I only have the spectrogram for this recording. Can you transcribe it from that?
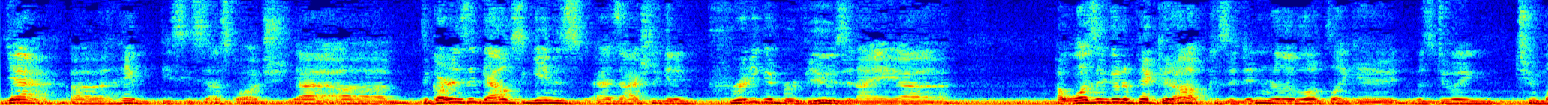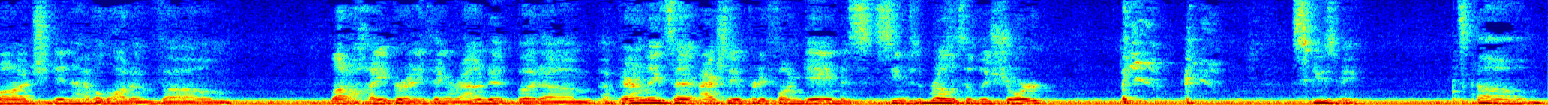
yeah, uh, hey BC Sasquatch. Yeah, uh, the Guardians of the Galaxy game is, is actually getting pretty good reviews, and I uh, I wasn't gonna pick it up because it didn't really look like it was doing too much. It didn't have a lot of um, a lot of hype or anything around it, but um, apparently it's a, actually a pretty fun game. It's, it seems relatively short. Excuse me. Um,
